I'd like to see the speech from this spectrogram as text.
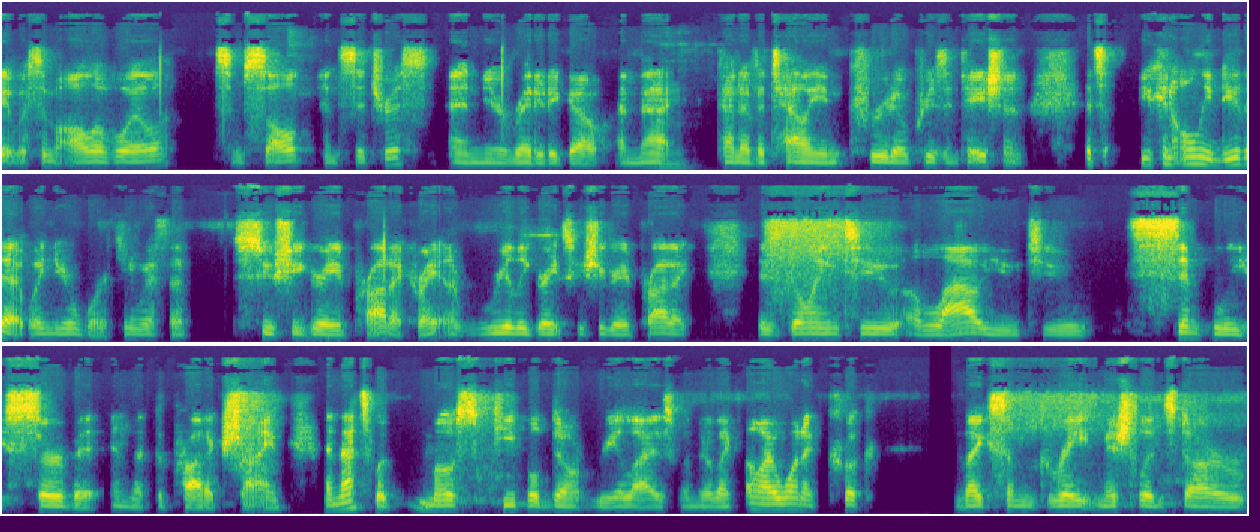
it with some olive oil some salt and citrus and you're ready to go and that mm. kind of italian crudo presentation it's you can only do that when you're working with a sushi grade product right a really great sushi grade product is going to allow you to simply serve it and let the product shine. And that's what most people don't realize when they're like, oh, I want to cook like some great Michelin star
